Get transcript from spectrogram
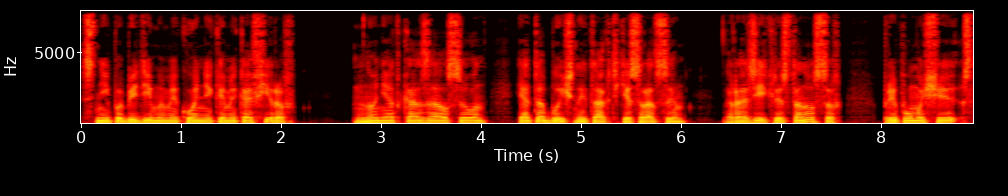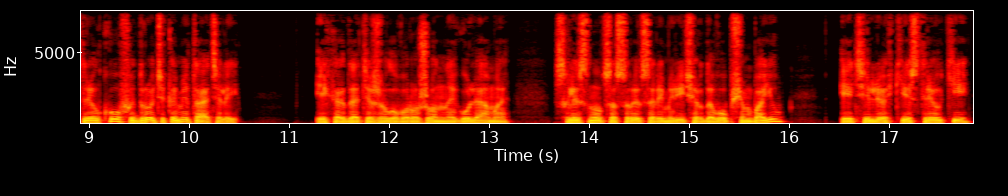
с непобедимыми конниками кафиров. Но не отказался он и от обычной тактики сарацин — разить крестоносцев при помощи стрелков и дротикометателей. И когда тяжело вооруженные гулямы схлестнутся с рыцарями Ричарда в общем бою, эти легкие стрелки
